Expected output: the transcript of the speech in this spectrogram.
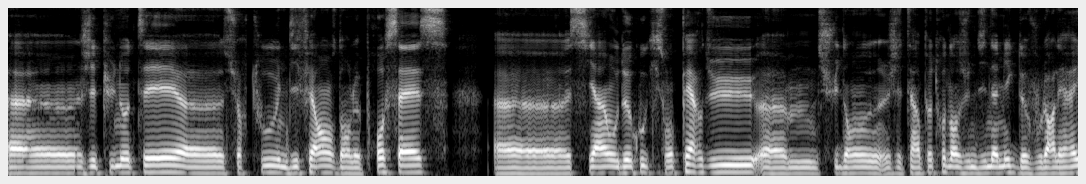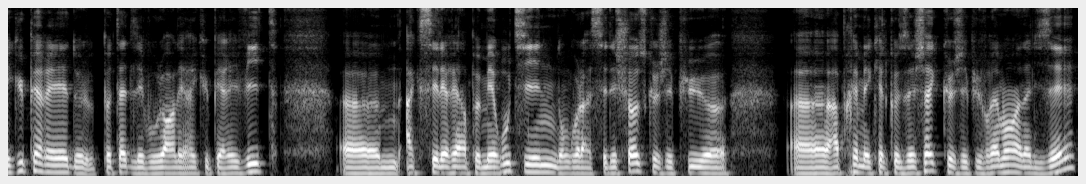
Euh, j'ai pu noter euh, surtout une différence dans le process. Euh, s'il y a un ou deux coups qui sont perdus, dans, j'étais un peu trop dans une dynamique de vouloir les récupérer, de peut-être les vouloir les récupérer vite, accélérer un peu mes routines. Donc voilà, c'est des choses que j'ai pu, après mes quelques échecs, que j'ai pu vraiment analyser.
